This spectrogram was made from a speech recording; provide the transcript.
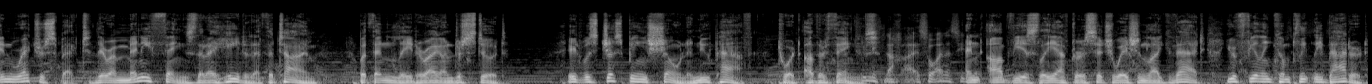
In retrospect, there are many things that I hated at the time, but then later I understood. It was just being shown a new path toward other things. And obviously, after a situation like that, you're feeling completely battered.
